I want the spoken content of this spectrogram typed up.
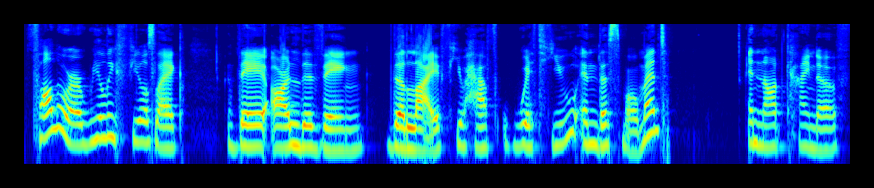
follower really feels like they are living the life you have with you in this moment and not kind of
